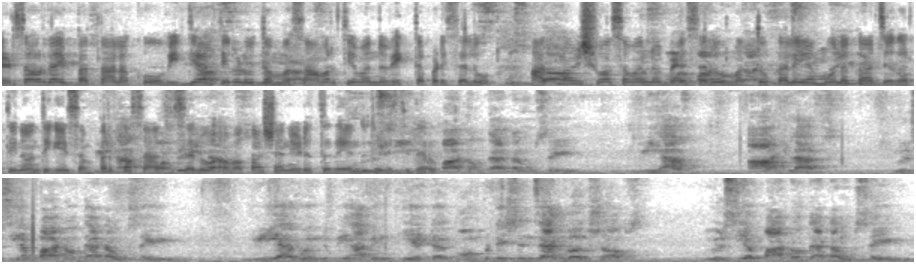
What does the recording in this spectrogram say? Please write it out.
ಎರಡು ಸಾವಿರದ ಇಪ್ಪತ್ನಾಲ್ಕು ವಿದ್ಯಾರ್ಥಿಗಳು ತಮ್ಮ ಸಾಮರ್ಥ್ಯವನ್ನು ವ್ಯಕ್ತಪಡಿಸಲು ಆತ್ಮವಿಶ್ವಾಸವನ್ನು ಬೆಳೆಸಲು ಮತ್ತು ಕಲೆಯ ಮೂಲಕ ಜಗತ್ತಿನೊಂದಿಗೆ ಸಂಪರ್ಕ ಸಾಧಿಸಲು ಅವಕಾಶ ನೀಡುತ್ತದೆ ಎಂದು ತಿಳಿಸಿದರು art labs. You will see a part of that outside. We are going to be having theatre competitions and workshops. You will see a part of that outside.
